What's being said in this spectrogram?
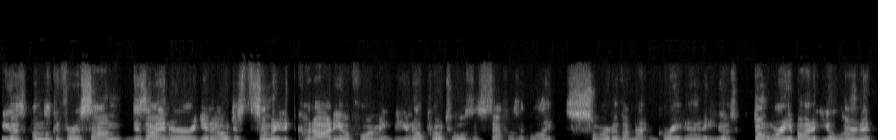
He goes, I'm looking for a sound designer, you know, just somebody to cut audio for me. Do you know Pro Tools and stuff? I was like, Well, I sort of, I'm not great at it. He goes, Don't worry about it. You'll learn it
